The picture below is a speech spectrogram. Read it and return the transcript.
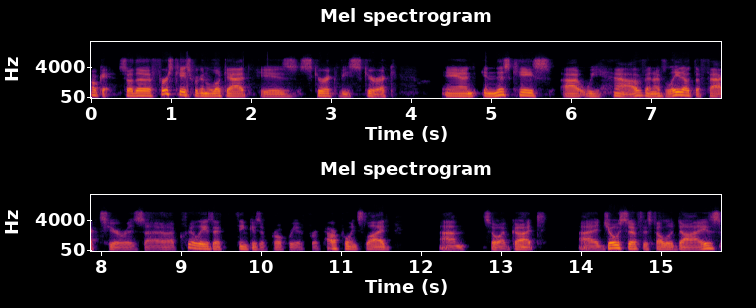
Okay, so the first case we're going to look at is Skirek v. Skirek. And in this case, uh, we have, and I've laid out the facts here as uh, clearly as I think is appropriate for a PowerPoint slide. Um, so I've got uh, Joseph, this fellow dies,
